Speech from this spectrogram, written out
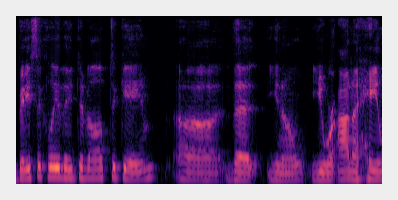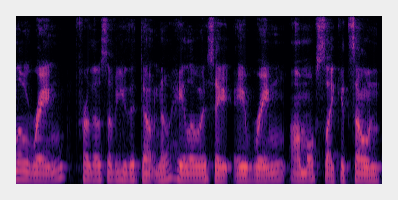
basically they developed a game uh, that you know you were on a Halo ring. For those of you that don't know, Halo is a, a ring, almost like its own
